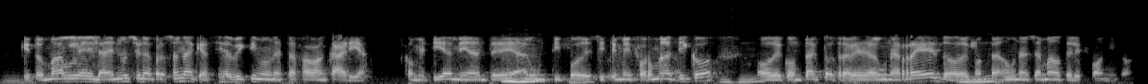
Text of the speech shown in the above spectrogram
mm. que tomarle la denuncia de una persona que ha sido víctima de una estafa bancaria cometida mediante algún tipo de sistema informático o de contacto a través de alguna red o de contacto, un llamado telefónico.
